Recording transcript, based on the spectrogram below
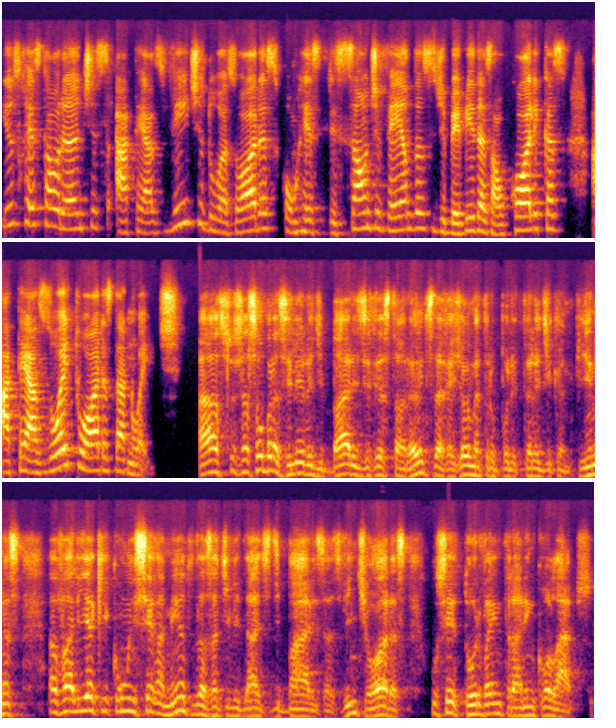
e os restaurantes até às 22 horas, com restrição de vendas de bebidas alcoólicas até às 8 horas da noite. A Associação Brasileira de Bares e Restaurantes da região metropolitana de Campinas avalia que, com o encerramento das atividades de bares às 20 horas, o setor vai entrar em colapso.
